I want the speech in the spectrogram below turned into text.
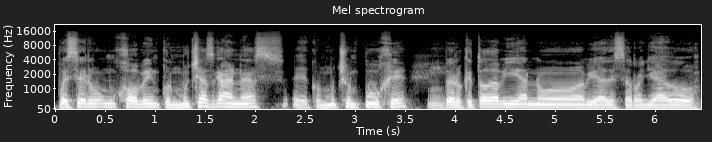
pues era un joven con muchas ganas, eh, con mucho empuje, mm. pero que todavía no había desarrollado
